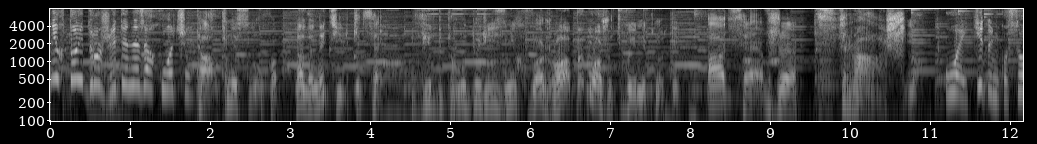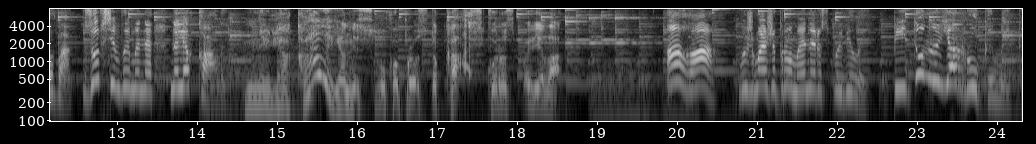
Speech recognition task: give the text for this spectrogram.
Ніхто й дружити не захоче. Так, не слухо, але не тільки це. Від бруду різні хвороби можуть виникнути, а це вже страшно. Ой, тітонько сова, зовсім ви мене налякали. Не лякала я не слухо, просто казку розповіла. Ага, ви ж майже про мене розповіли. Піду ну я руки мити.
